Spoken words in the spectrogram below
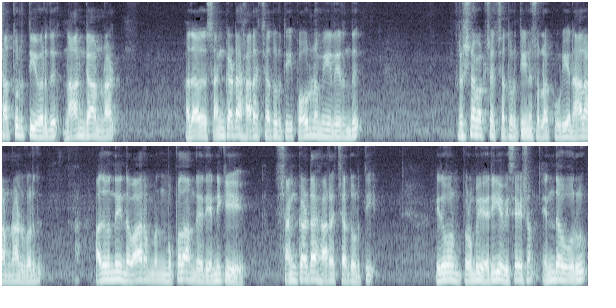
சதுர்த்தி வருது நான்காம் நாள். அதாவது சங்கட ஹர சதுர்த்தி பௌர்ணமியிலிருந்து கிருஷ்ணபக்ஷ சதுர்த்தின்னு சொல்லக்கூடிய நாலாம் நாள் வருது. அது வந்து இந்த வாரம் வந்து முப்பதாம் தேதி அன்னைக்கு சங்கட ஹர சதுர்த்தி. இதுவும் ரொம்ப பெரிய விசேஷம். எந்த ஒரு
